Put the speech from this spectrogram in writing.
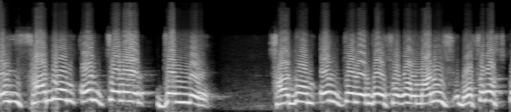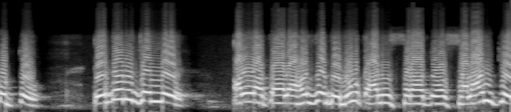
ওই সাদুম অঞ্চলের জন্য, সাদুম অঞ্চলে যে সকল মানুষ বসবাস করত, এদের জন্য আল্লাহ তাআলা হযরত লূত আলাইহিস সালাতু ওয়াস সালামকে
